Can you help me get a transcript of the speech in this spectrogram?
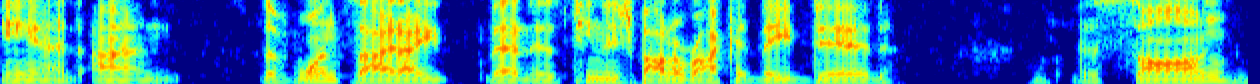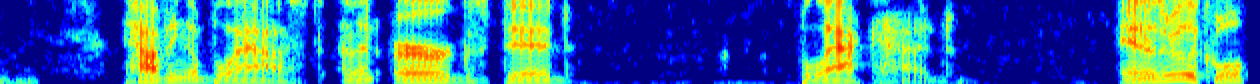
and on the one side, I that is Teenage Bottle Rocket, they did the song "Having a Blast," and then Ergs did Blackhead, and it was really cool.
